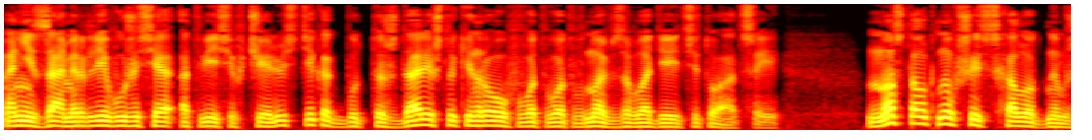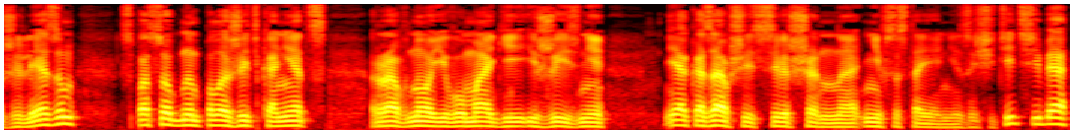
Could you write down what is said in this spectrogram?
Они замерли в ужасе, отвесив челюсти, как будто ждали, что Кенроуф вот-вот вновь завладеет ситуацией. Но, столкнувшись с холодным железом, способным положить конец равно его магии и жизни, и оказавшись совершенно не в состоянии защитить себя,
